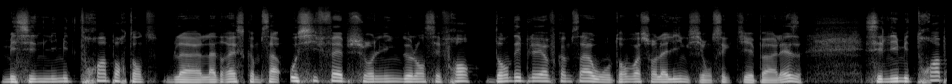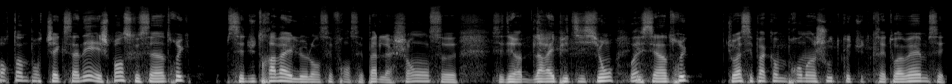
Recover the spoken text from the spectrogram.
Mais c'est une limite trop importante, l'adresse comme ça, aussi faible sur une ligne de lancer franc, dans des playoffs comme ça où on t'envoie sur la ligne si on sait que tu es pas à l'aise. C'est une limite trop importante pour Check Sané et je pense que c'est un truc c'est du travail le lancer franc, c'est pas de la chance, euh, c'est de la répétition et c'est un truc tu vois, c'est pas comme prendre un shoot que tu te crées toi-même. C'est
